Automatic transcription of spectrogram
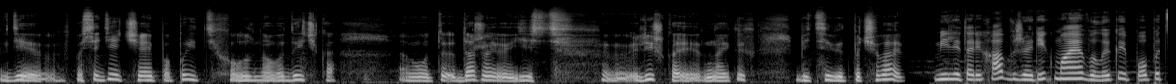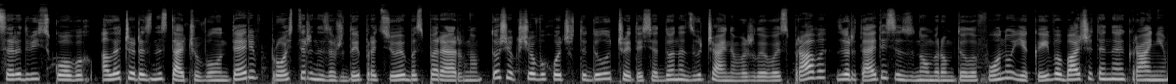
де посидіти, чай попити, холодна водичка. Даже є е, ліжка, на яких бійці відпочивають. Мілітарі хаб вже рік має великий попит серед військових, але через нестачу волонтерів простір не завжди працює безперервно. Тож, якщо ви хочете долучитися до надзвичайно важливої справи, звертайтеся з номером телефону, який ви бачите на екрані.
